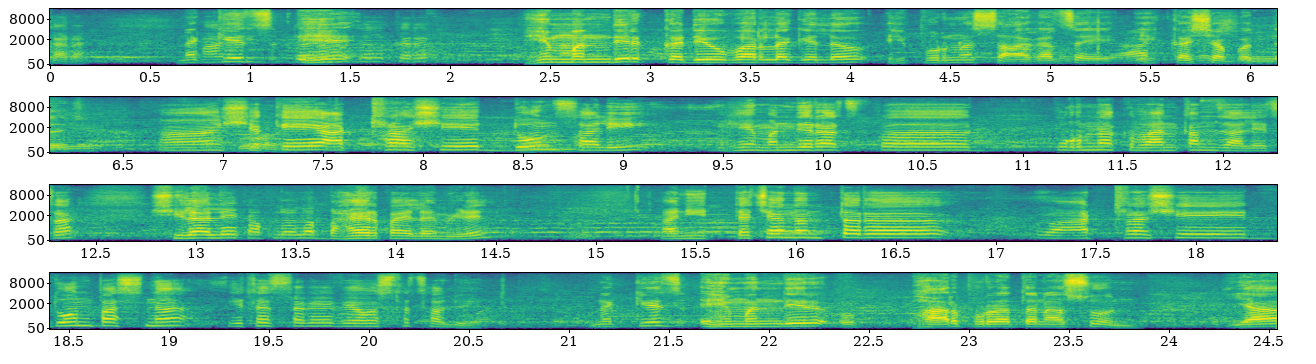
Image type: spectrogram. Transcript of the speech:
करा. नक्कीच हे हे मंदिर कधी उभारलं गेलं हे पूर्ण सागाचं आहे. हे कशा पद्धती अं, शके अठराशे दोन साली हे मंदिराचं पूर्ण बांधकाम झाल्याचा शिलालेख आपल्याला बाहेर पाहायला मिळेल. आणि त्याच्यानंतर अठराशे दोनपासनं इथं सगळे व्यवस्था चालू आहेत. नक्कीच हे मंदिर फार पुरातन असून या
